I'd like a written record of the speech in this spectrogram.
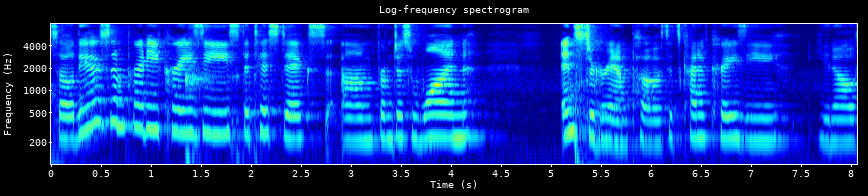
So these are some pretty crazy statistics um, from just one Instagram post. It's kind of crazy, you know,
